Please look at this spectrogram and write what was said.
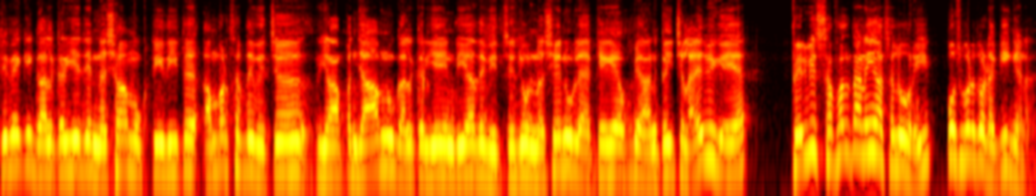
ਜਿਵੇਂ ਕਿ ਗੱਲ ਕਰੀਏ ਜੇ ਨਸ਼ਾ ਮੁਕਤੀ ਦੀ ਤੇ ਅੰਮ੍ਰਿਤਸਰ ਦੇ ਵਿੱਚ ਜਾਂ ਪੰਜਾਬ ਨੂੰ ਗੱਲ ਕਰੀਏ ਇੰਡੀਆ ਦੇ ਵਿੱਚ ਜੋ ਨਸ਼ੇ ਨੂੰ ਲੈ ਕੇ ਅਭਿਆਨ ਕਈ ਚਲਾਏ ਵੀ ਗਏ ਆ ਫਿਰ ਵੀ ਸਫਲਤਾ ਨਹੀਂ ਹਾਸਲ ਹੋ ਰਹੀ ਉਸ ਬਾਰੇ ਤੁਹਾਡਾ ਕੀ ਕਹਿਣਾ?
